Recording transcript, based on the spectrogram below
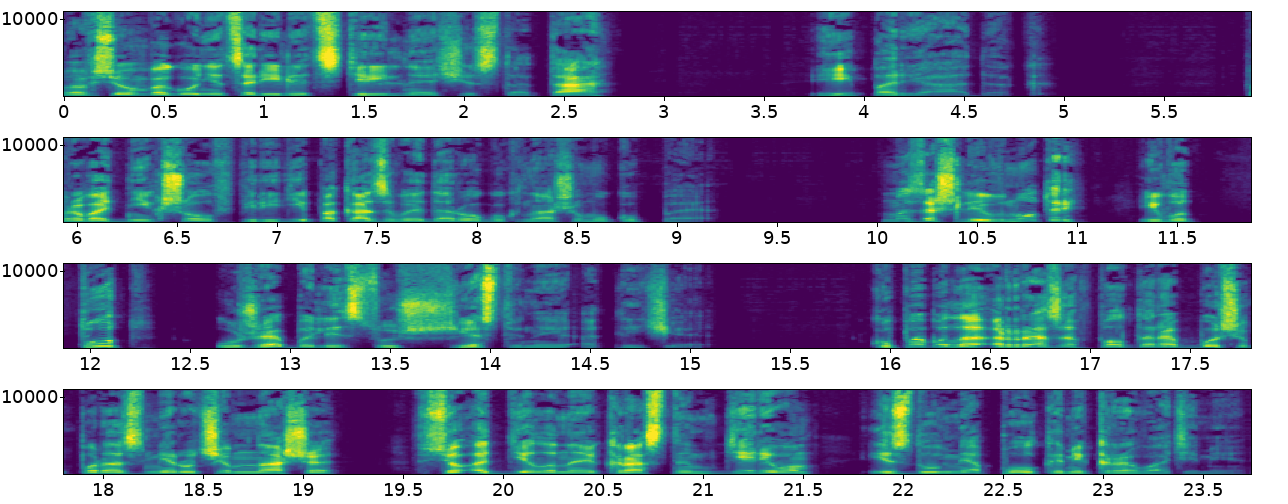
Во всем вагоне царили стерильная чистота и порядок. Проводник шел впереди, показывая дорогу к нашему купе. Мы зашли внутрь, и вот тут уже были существенные отличия. Купе было раза в полтора больше по размеру, чем наше, все отделанное красным деревом и с двумя полками-кроватями.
